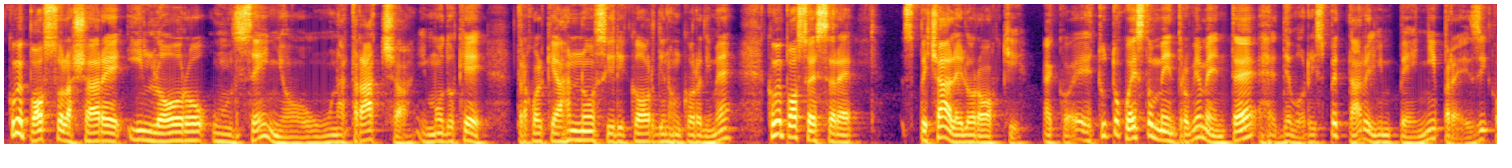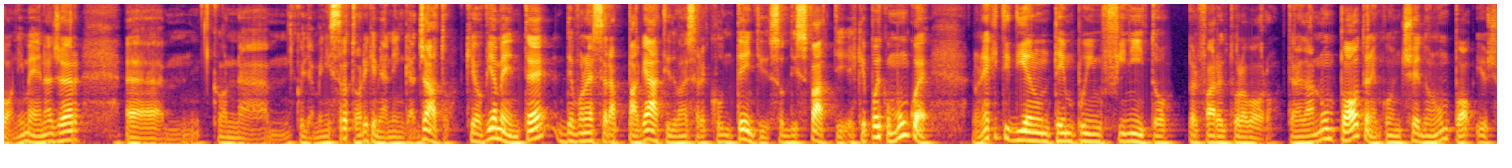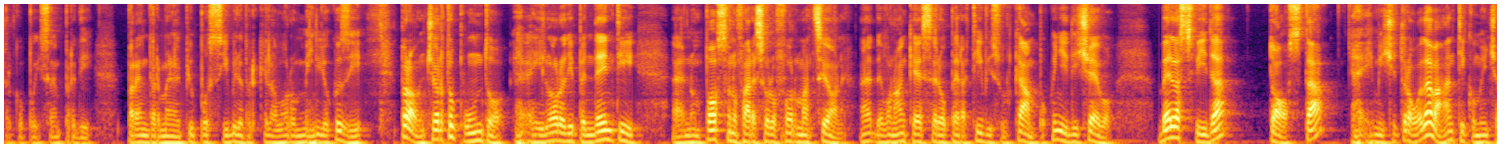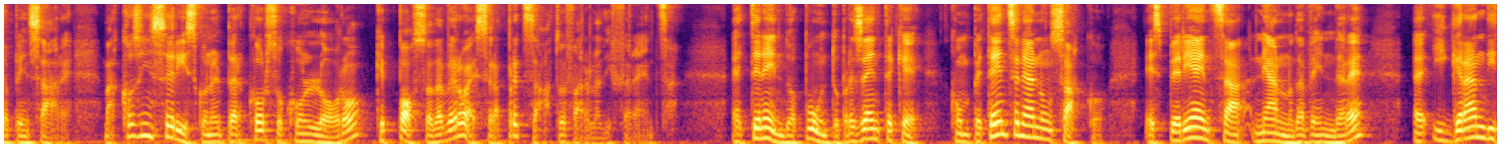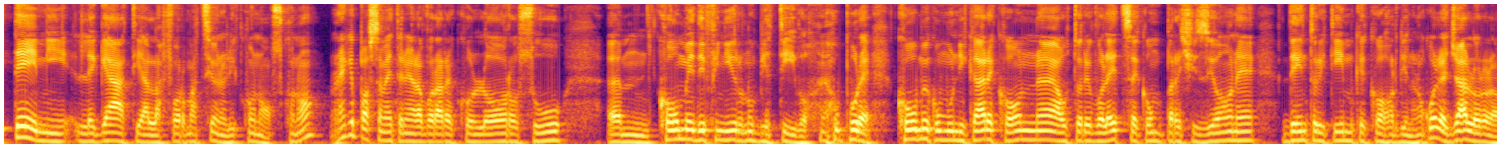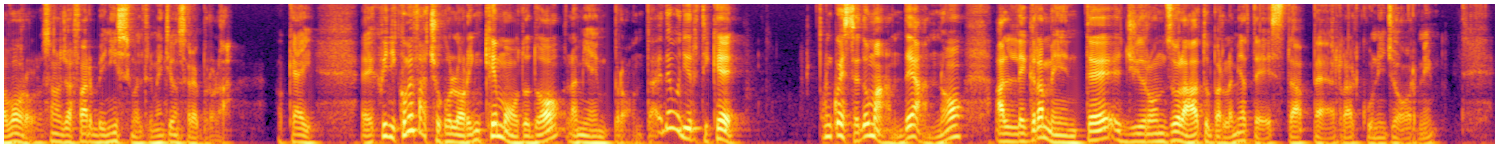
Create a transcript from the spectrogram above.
come posso lasciare in loro un segno, una traccia, in modo che tra qualche anno si ricordino ancora di me? Come posso essere speciale ai loro occhi? Ecco, e tutto questo mentre ovviamente eh, devo rispettare gli impegni presi con i manager, ehm, con, ehm, con, gli amministratori che mi hanno ingaggiato, che ovviamente devono essere appagati, devono essere contenti, soddisfatti e che poi comunque non è che ti diano un tempo infinito per fare il tuo lavoro, te ne danno un po', te ne concedono un po', io cerco poi sempre di prendermene il più possibile perché lavoro meglio così, però a un certo punto eh, i loro dipendenti eh, non possono fare solo formazione, eh, devono anche essere operativi sul campo, quindi dicevo, bella sfida, tosta, eh, e mi ci trovo davanti, comincio a pensare, ma cosa inserisco nel percorso con loro che possa davvero essere apprezzato e fare la differenza? E tenendo appunto presente che competenze ne hanno un sacco, esperienza ne hanno da vendere, eh, i grandi temi legati alla formazione li conoscono, non è che possa mettermi a lavorare con loro su um, come definire un obiettivo oppure come comunicare con autorevolezza e con precisione dentro i team che coordinano, quello è già il loro lavoro, lo sanno già fare benissimo, altrimenti non sarebbero là. Ok? Eh, quindi come faccio con loro? In che modo do la mia impronta? E devo dirti che queste domande hanno allegramente gironzolato per la mia testa per alcuni giorni.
